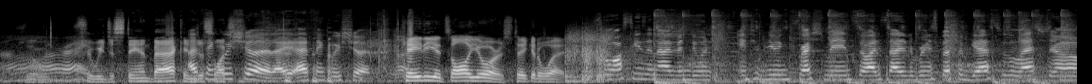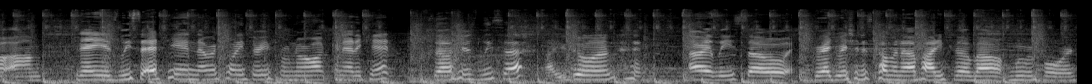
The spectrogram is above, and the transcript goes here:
Oh, So all right. Should we just stand back and I just watch? I think we should. I, I think we should. Katie, it's all yours. Take it away. So all season I've been doing interviewing freshmen, so I decided to bring a special guest for the last show. Um, today is Lisa Etienne, number 23 from Norwalk, Connecticut. So here's Lisa. How you doing? All right, Lisa. So graduation is coming up. How do you feel about moving forward?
